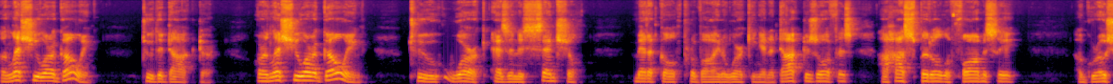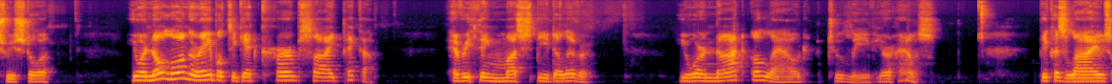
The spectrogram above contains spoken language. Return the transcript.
unless you are going to the doctor or unless you are going to work as an essential medical provider working in a doctor's office, a hospital, a pharmacy, a grocery store. You are no longer able to get curbside pickup. Everything must be delivered you are not allowed to leave your house because lives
